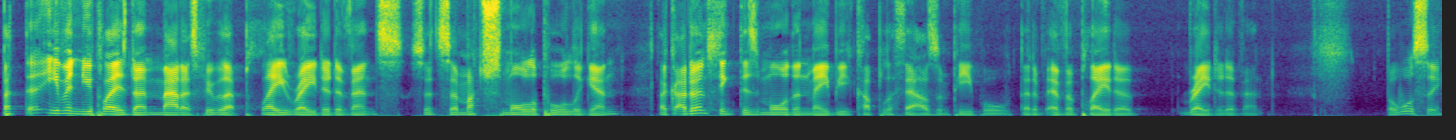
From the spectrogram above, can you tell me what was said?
But the, even new players don't matter. It's people that play rated events. So it's a much smaller pool again. Like, I don't think there's more than maybe a couple of thousand people that have ever played a rated event. But we'll see.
